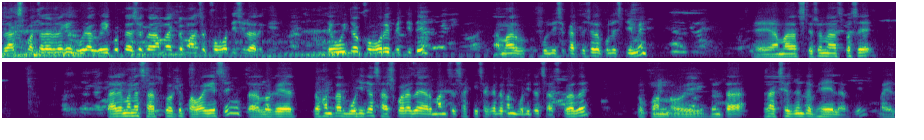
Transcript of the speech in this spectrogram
ড্রাগস পাচারের লেগে ঘোরাঘুরি করতে আসে আমার একটা মানুষের খবর দিছিল আর কি। ওইটা খবরের ভিত্তিতে আমার পুলিশ কাটলিছড়া পুলিশ টিমে আমার স্টেশনের আশপাশে তারে মানে সার্চ করতে পাওয়া গেছে। তার লগে যখন তার বডিটা সার্চ করা যায় আর মানুষের সাক্ষী সাক্ষাৎ যখন বডিটা সার্চ করা যায়, তখন ওই যোনটা ড্রাগসের যোনটা ভেল আর কি ভেল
